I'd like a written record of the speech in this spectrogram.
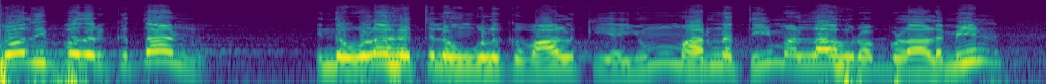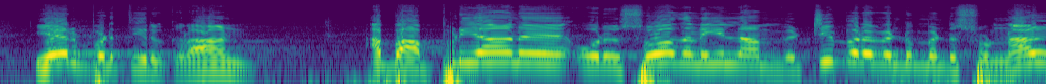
சோதிப்பதற்குத்தான் இந்த உலகத்தில் உங்களுக்கு வாழ்க்கையையும் மரணத்தையும் அல்லாஹு ரபுல் ஆலமீன் ஏற்படுத்தி இருக்கிறான் அப்போ அப்படியான ஒரு சோதனையில் நாம் வெற்றி பெற வேண்டும் என்று சொன்னால்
